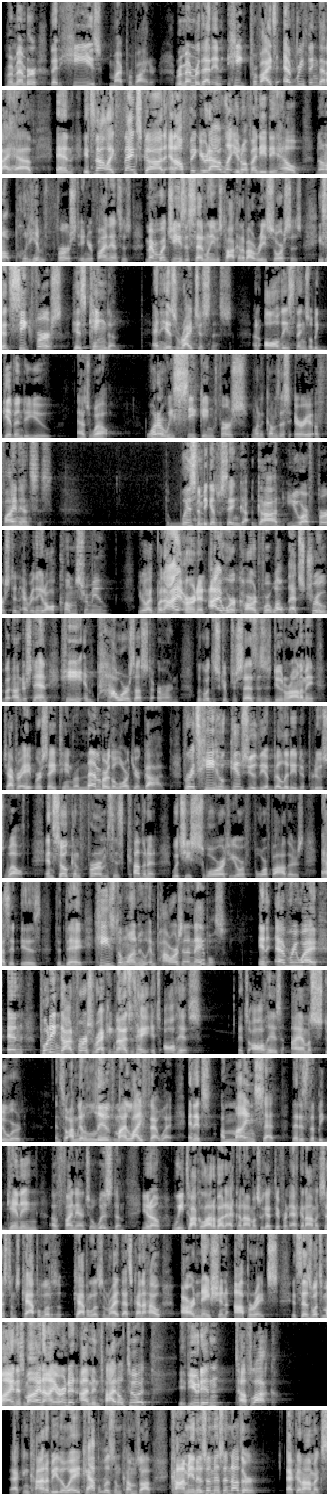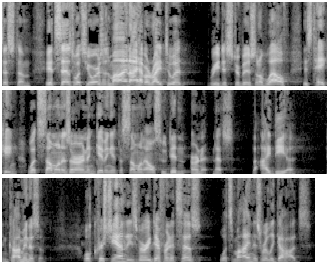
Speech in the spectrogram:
Remember that He's my provider. Remember that in, He provides everything that I have. And it's not like, thanks God, and I'll figure it out and let you know if I need any help. No, no, put Him first in your finances. Remember what Jesus said when He was talking about resources. He said, Seek first His kingdom and His righteousness, and all these things will be given to you as well. What are we seeking first when it comes to this area of finances? The wisdom begins with saying, God, you are first in everything. It all comes from you. You're like, but I earn it. I work hard for it. Well, that's true, but understand, He empowers us to earn. Look at what the scripture says. This is Deuteronomy chapter 8, verse 18. Remember the Lord your God, for it's He who gives you the ability to produce wealth, and so confirms His covenant, which He swore to your forefathers as it is today. He's the one who empowers and enables in every way. And putting God first recognizes, hey, it's all His. It's all His. I am a steward and so I'm going to live my life that way. And it's a mindset that is the beginning of financial wisdom. You know, we talk a lot about economics. We got different economic systems. Capitalism, capitalism right? That's kind of how our nation operates. It says, what's mine is mine. I earned it. I'm entitled to it. If you didn't, tough luck. That can kind of be the way capitalism comes off. Communism is another economic system. It says what's yours is mine, I have a right to it. Redistribution of wealth is taking what someone has earned and giving it to someone else who didn't earn it. And that's the idea in communism. Well, Christianity is very different. It says what's mine is really God's.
